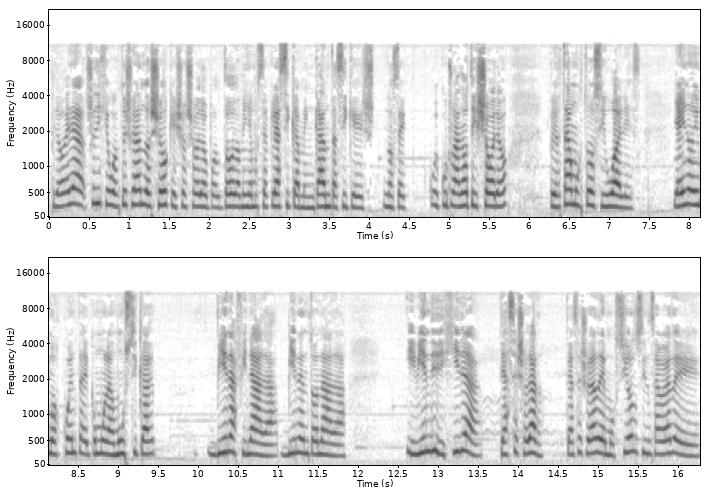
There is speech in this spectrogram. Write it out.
Pero era, yo dije, bueno, estoy llorando yo, que yo lloro por todo, a mí la música clásica me encanta, así que, no sé, escucho una nota y lloro, pero estábamos todos iguales. Y ahí nos dimos cuenta de cómo la música, bien afinada, bien entonada y bien dirigida, te hace llorar, te hace llorar de emoción sin saber eh,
